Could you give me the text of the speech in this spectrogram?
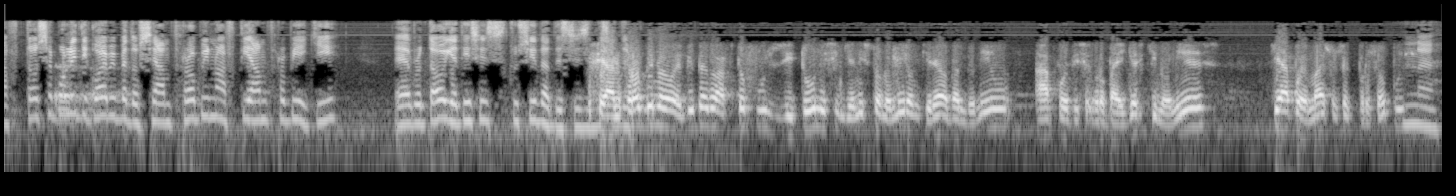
αυτό σε πολιτικό επίπεδο, σε ανθρώπινο αυτοί οι άνθρωποι εκεί ε, ρωτάω γιατί εσείς τους είδατε συζητήσετε. Σε ανθρώπινο επίπεδο αυτό που ζητούν οι συγγενείς των ομήρων κυρία Παντονίου από τις ευρωπαϊκές κοινωνίες και από εμάς ως εκπροσώπους ναι.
